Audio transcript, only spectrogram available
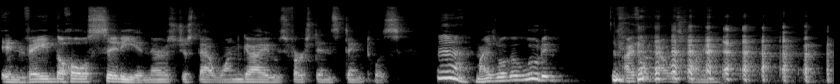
invade the whole city, and there's just that one guy whose first instinct was, "Yeah, might as well go looting." I thought that was funny.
